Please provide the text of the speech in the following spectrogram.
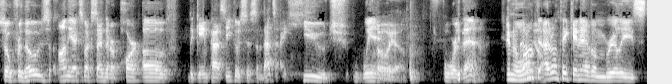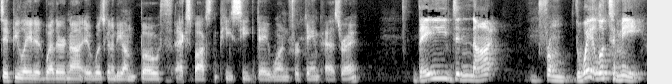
So for those on the Xbox side that are part of the Game Pass ecosystem, that's a huge win Oh yeah. for them. In a I long, don't, th- I don't think any of them really stipulated whether or not it was going to be on both Xbox and PC day one for Game Pass, right? they did not from the way it looked to me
